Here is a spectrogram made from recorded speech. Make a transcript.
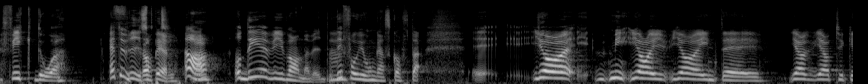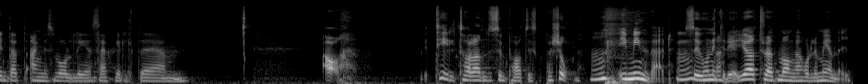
fick då ett utbrott. Ja, Ja. och det är vi vana vid. Det får ju hon ganska ofta. Eh, Jag, jag, jag är inte... Jag, jag tycker inte att Agnes Wold är en särskilt... ehm, ja, tilltalande och sympatisk person. I min värld så är hon inte det. Jag tror att många håller med mig.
